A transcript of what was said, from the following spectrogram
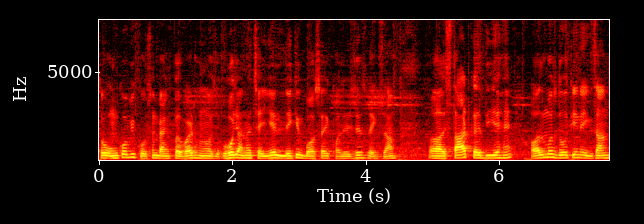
तो उनको भी क्वेश्चन बैंक प्रोवाइड हो जाना चाहिए, लेकिन बहुत सारे कॉलेजेस एग्ज़ाम स्टार्ट कर दिए हैं। ऑलमोस्ट दो तीन एग्ज़ाम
